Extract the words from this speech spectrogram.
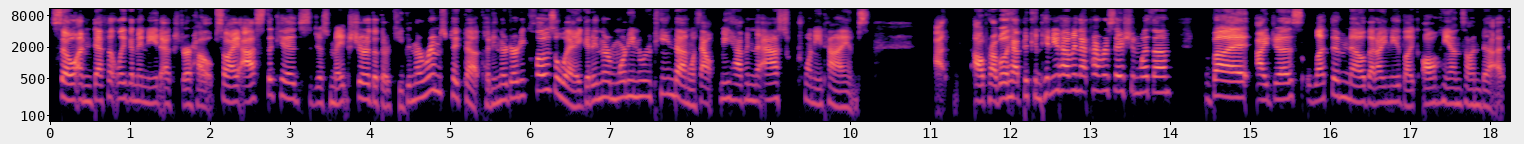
so I'm definitely going to need extra help. So I asked the kids to just make sure that they're keeping their rooms picked up, putting their dirty clothes away, getting their morning routine done without me having to ask 20 times. I, I'll probably have to continue having that conversation with them, but I just let them know that I need like all hands on deck.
